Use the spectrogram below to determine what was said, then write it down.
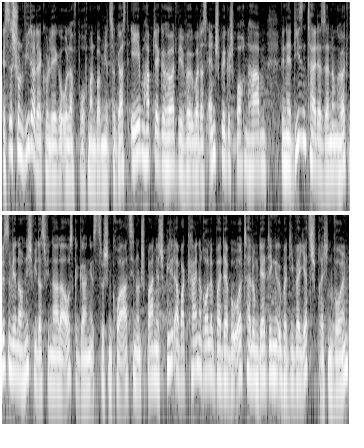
Es ist schon wieder der Kollege Olaf Bruchmann bei mir zu Gast. Eben habt ihr gehört, wie wir über das Endspiel gesprochen haben. Wenn ihr diesen Teil der Sendung hört, wissen wir noch nicht, wie das Finale ausgegangen ist zwischen Kroatien und Spanien. Es spielt aber keine Rolle bei der Beurteilung der Dinge, über die wir jetzt sprechen wollen.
